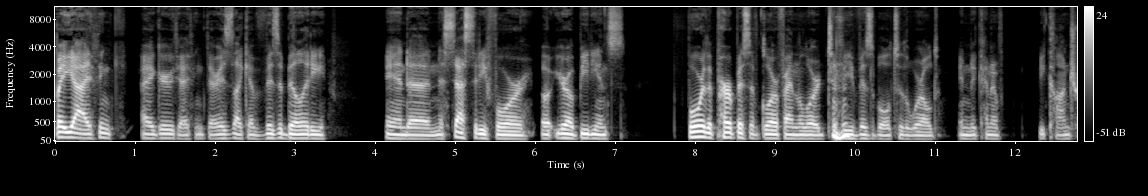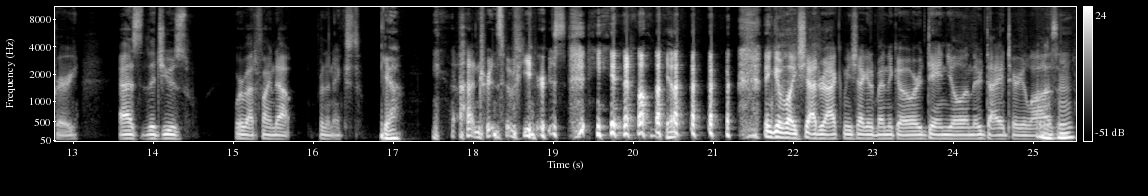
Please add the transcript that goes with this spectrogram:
but yeah, I think I agree with you. I think there is like a visibility and a necessity for uh, your obedience for the purpose of glorifying the Lord to be visible to the world and to kind of be contrary, as the Jews were about to find out for the next Yeah. hundreds of years. You know? Yep. Think of like Shadrach, Meshach, and Abednego, or Daniel and their dietary laws. And Mhm.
